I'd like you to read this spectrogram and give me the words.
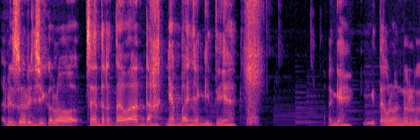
Aduh sorry cuy kalau saya tertawa dahaknya banyak gitu ya. Oke, kita ulang dulu.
